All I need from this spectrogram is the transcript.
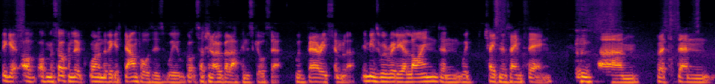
biggest of, of myself and Luke, one of the biggest downfalls is we've got such an overlap in skill set. We're very similar. It means we're really aligned and we're chasing the same thing. um, but then,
